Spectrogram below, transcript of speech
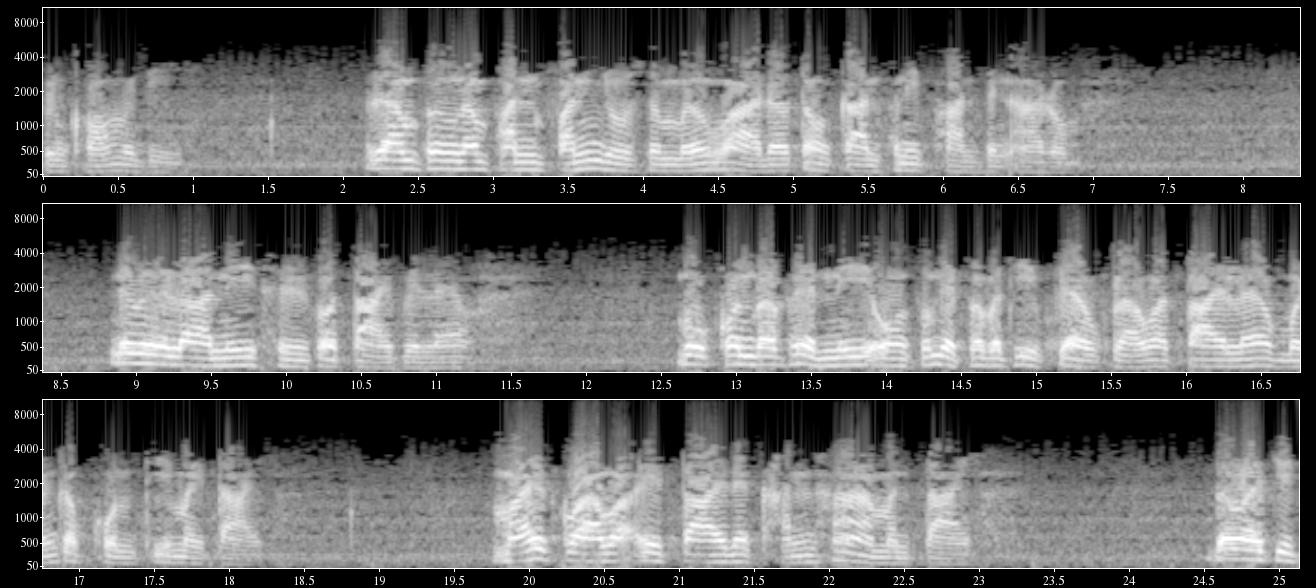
เป็นของไม่ดีรำพึงลำพันฝันอยู่เสมอว่าเราต้องการพระนิพพานเป็นอารมณ์ ในเวลานี้เธอก็ตายไปแล้ว บุคคลประเภทนี้องค์สมเด็จพระบัณฑิตแก้วกล่าวว่าตายแล้วเหมือนกับคนที่ไม่ตาย หมายความว่าไอ้ตายในขันห้ามันตาย แต่ว่าจิต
